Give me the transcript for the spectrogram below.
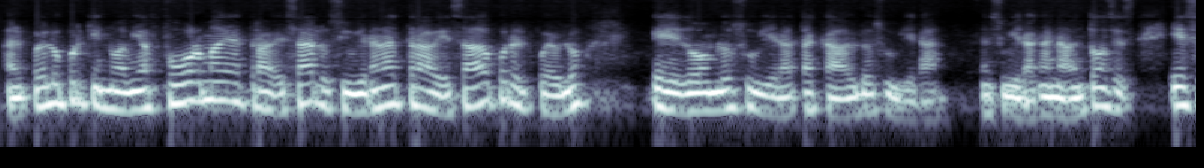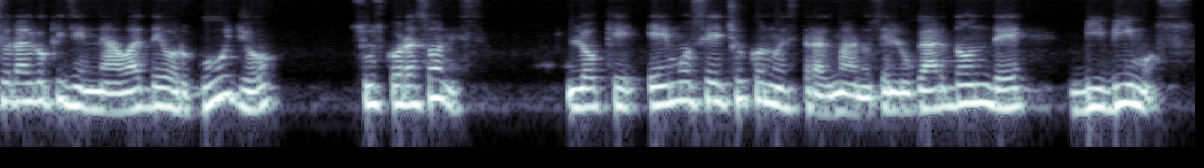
al pueblo porque no había forma de atravesarlo. Si hubieran atravesado por el pueblo, Edom los hubiera atacado y los hubiera, les hubiera ganado. Entonces, eso era algo que llenaba de orgullo sus corazones. Lo que hemos hecho con nuestras manos, el lugar donde vivimos,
